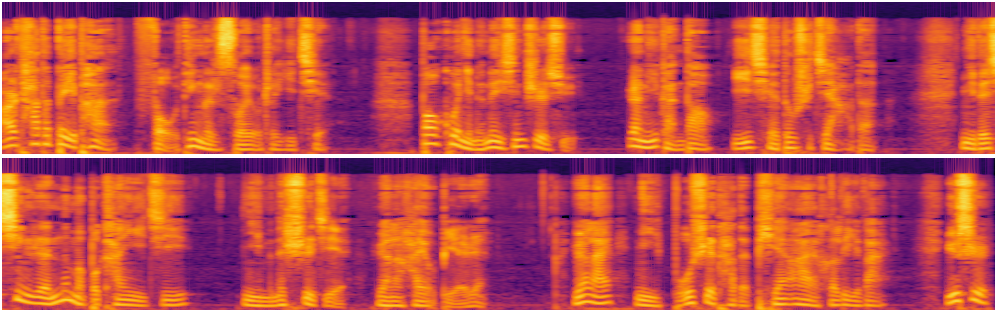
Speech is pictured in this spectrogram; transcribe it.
而他的背叛否定了所有这一切，包括你的内心秩序，让你感到一切都是假的，你的信任那么不堪一击，你们的世界原来还有别人。原来你不是他的偏爱和例外，于是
